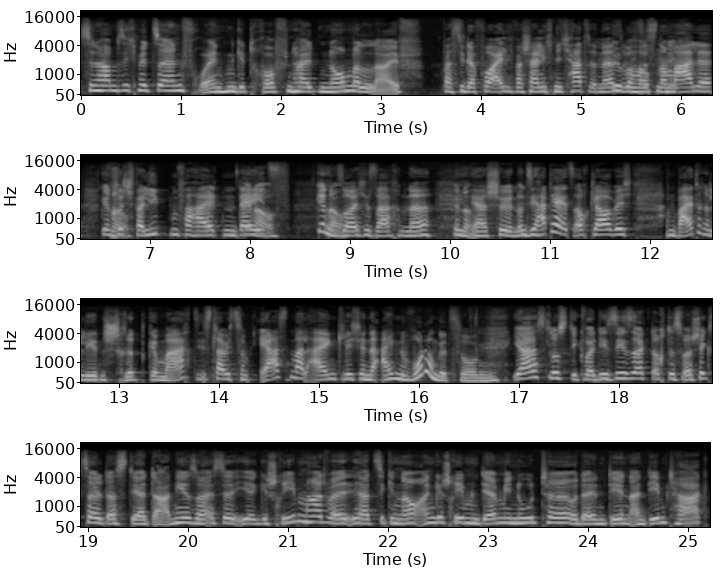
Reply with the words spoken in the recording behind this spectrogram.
sind, haben sich mit seinen Freunden getroffen, halt normal life. Was sie davor eigentlich wahrscheinlich nicht hatte, ne? so Überhaupt dieses normale, nicht. Genau. frisch verliebten Verhalten, Dates Genau. Genau. und solche Sachen, ne? Genau. Ja, schön. Und sie hat ja jetzt auch, glaube ich, einen weiteren Lebensschritt gemacht. Sie ist, glaube ich, zum ersten Mal eigentlich in eine eigene Wohnung gezogen. Ja, ist lustig, weil die sie sagt auch, das war Schicksal, dass der Daniel, so heißt er, ihr geschrieben hat, weil er hat sie genau angeschrieben in der Minute oder in den, an dem Tag,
